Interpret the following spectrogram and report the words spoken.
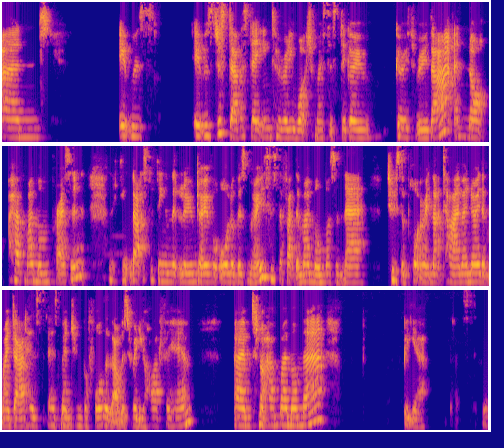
and it was it was just devastating to really watch my sister go go through that and not have my mum present. And i think that's the thing that loomed over all of us most is the fact that my mum wasn't there to support her in that time i know that my dad has has mentioned before that that was really hard for him um to not have my mum there but yeah, yeah.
